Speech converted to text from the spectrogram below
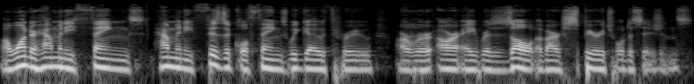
I wonder how many things, how many physical things we go through are are a result of our spiritual decisions.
